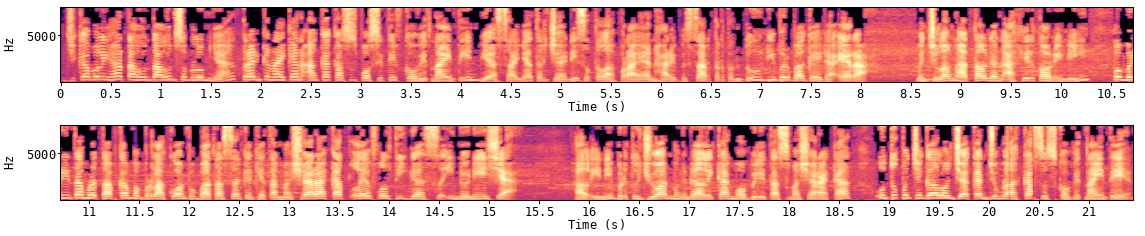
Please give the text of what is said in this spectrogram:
Jika melihat tahun-tahun sebelumnya, tren kenaikan angka kasus positif COVID-19 biasanya terjadi setelah perayaan hari besar tertentu di berbagai daerah. Menjelang Natal dan akhir tahun ini, pemerintah menetapkan pemberlakuan pembatasan kegiatan masyarakat level 3 se-Indonesia. Hal ini bertujuan mengendalikan mobilitas masyarakat untuk mencegah lonjakan jumlah kasus COVID-19.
